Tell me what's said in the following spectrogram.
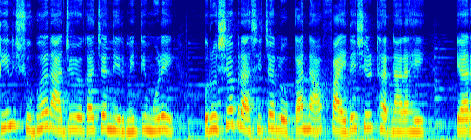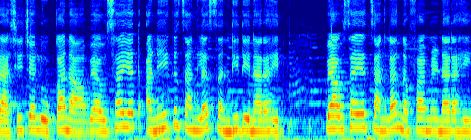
तीन शुभ राजयोगाच्या निर्मितीमुळे वृषभ राशीच्या लोकांना फायदेशीर ठरणार आहे. या राशीच्या लोकांना व्यवसायात अनेक चांगल्या संधी देणार आहेत. व्यवसायात चांगला नफा मिळणार आहे.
